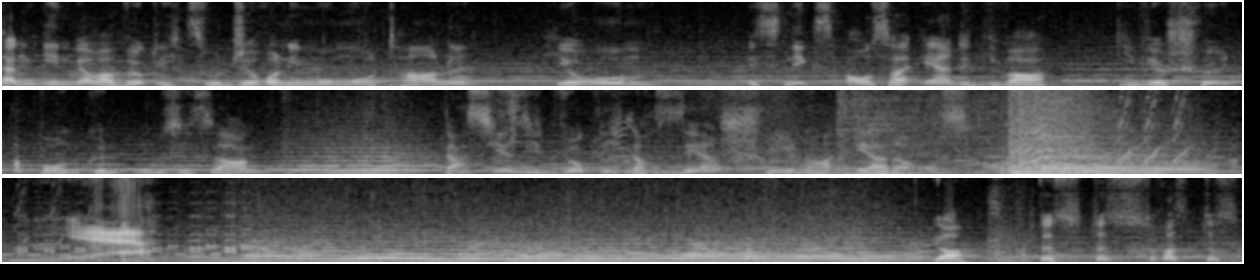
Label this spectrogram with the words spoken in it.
dann gehen wir aber wirklich zu Geronimo Mortale. Hier oben ist nichts außer Erde, die, war, die wir schön abbauen könnten, muss ich sagen. Das hier sieht wirklich nach sehr schöner Erde aus. Yeah! Ja, das, das, das,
